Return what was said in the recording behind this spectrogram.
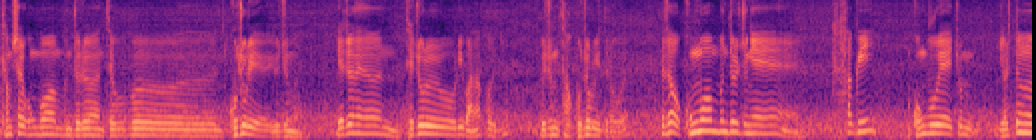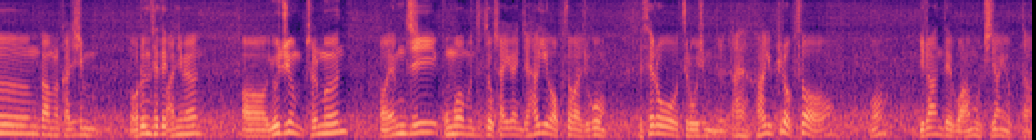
경찰 공무원분들은 대부분 고졸이에요, 요즘은. 예전에는 대졸이 많았거든요. 요즘 다 고졸이더라고요. 그래서 공무원분들 중에 학위, 공부에 좀 열등감을 가지신 어른 세대 아니면 어, 요즘 젊은 어, MG 공무원분들도 자기가 이제 학위가 없어가지고 새로 들어오신 분들, 아, 학위 필요 없어. 어? 일하는데 뭐 아무 지장이 없다.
